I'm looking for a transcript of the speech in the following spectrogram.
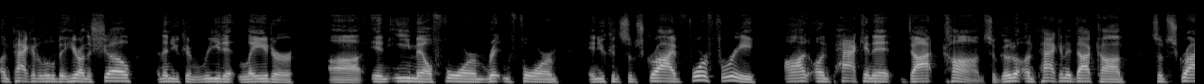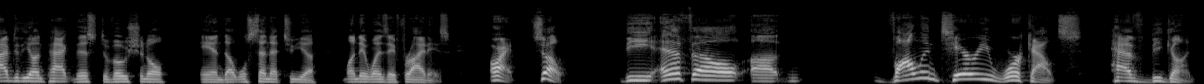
unpack it a little bit here on the show, and then you can read it later uh, in email form, written form, and you can subscribe for free on unpackingit.com. So go to unpackingit.com, subscribe to the Unpack This devotional, and uh, we'll send that to you Monday, Wednesday, Fridays. All right. So the NFL uh, voluntary workouts have begun.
